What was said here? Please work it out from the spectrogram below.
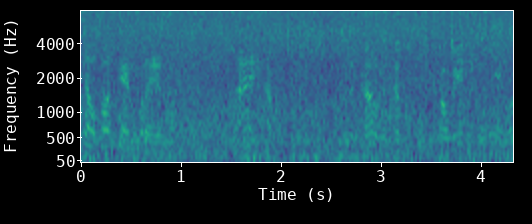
เจ้าสอดแกนอะไรกันวะได้ครับเข้าไปกับเข้าเว้นตรงนี้ก็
